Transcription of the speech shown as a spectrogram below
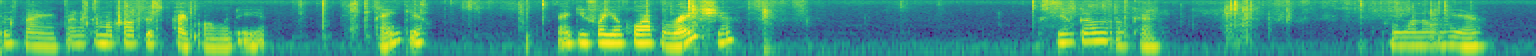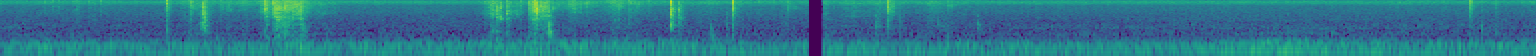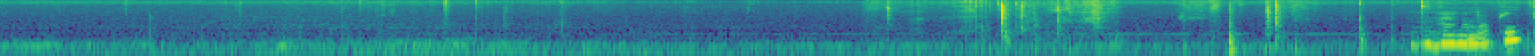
This thing trying to come up off this paper. Oh, it. Thank you. Thank you for your cooperation. Still going? Okay. Put one on here.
